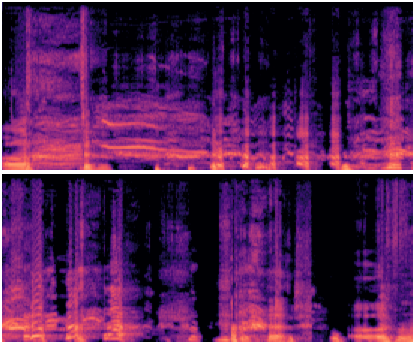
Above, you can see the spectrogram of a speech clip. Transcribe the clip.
Uh, uh,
